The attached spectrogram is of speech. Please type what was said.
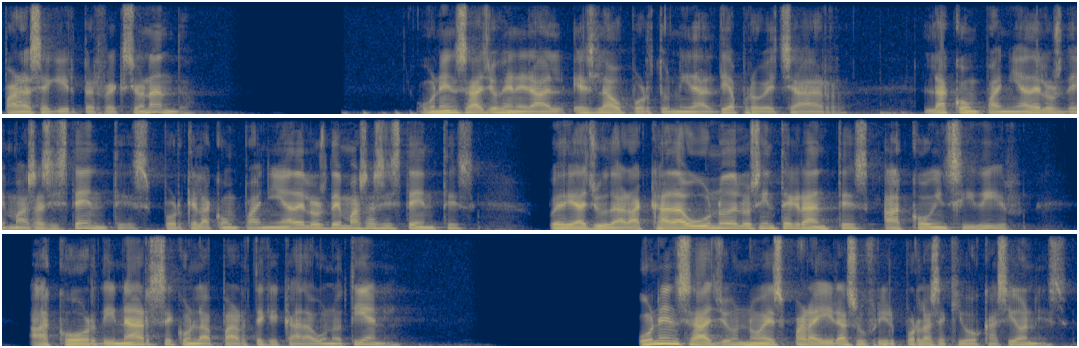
para seguir perfeccionando. Un ensayo general es la oportunidad de aprovechar la compañía de los demás asistentes, porque la compañía de los demás asistentes puede ayudar a cada uno de los integrantes a coincidir, a coordinarse con la parte que cada uno tiene. Un ensayo no es para ir a sufrir por las equivocaciones.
